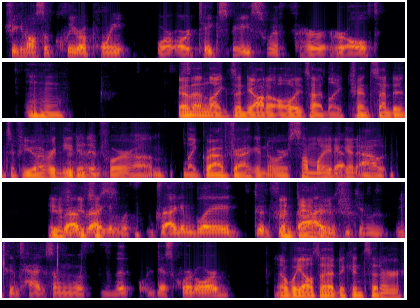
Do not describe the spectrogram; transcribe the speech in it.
She can also clear a point or or take space with her her ult. Mhm. and then like Zenyatta always had like transcendence if you ever needed Mhm. it for um like Grav Dragon or some way to get out. It it's dragon just- with dragon blade, good for And dive if you can you can tag someone with the Discord orb. uh, we also had to consider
